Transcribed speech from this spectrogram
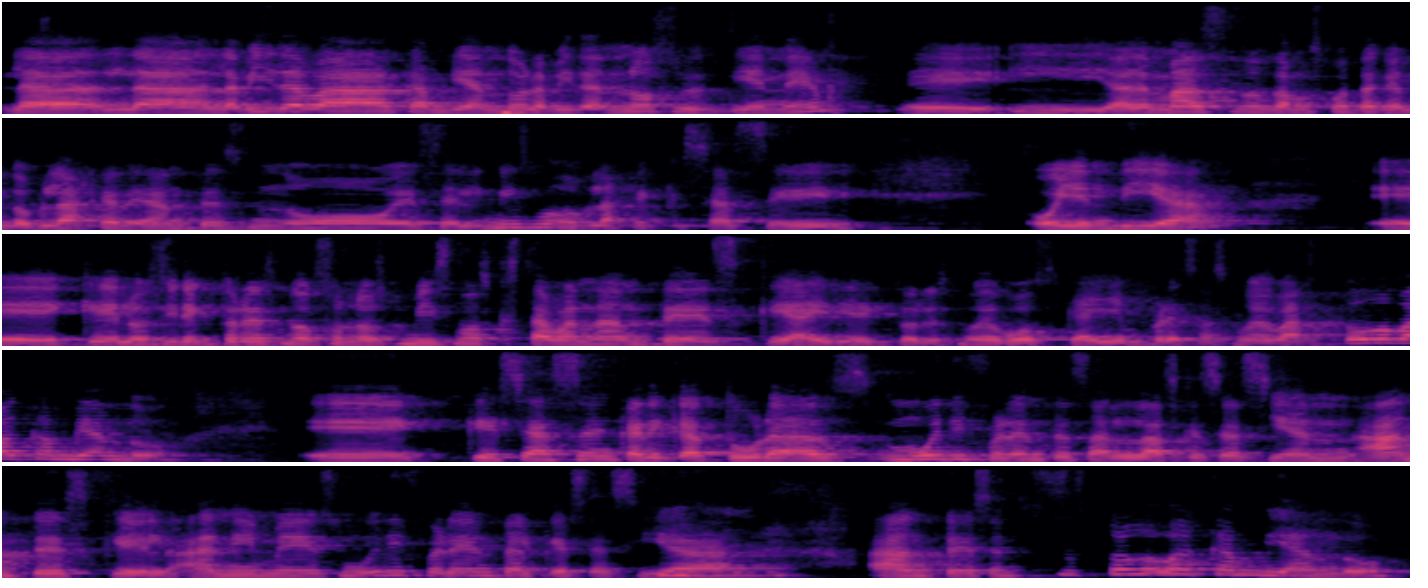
la, vida va cambiando, la vida no se detiene eh, y además nos damos cuenta que el doblaje de antes no es el mismo doblaje que se hace hoy en día. Eh, que los directores no son los mismos que estaban antes, que hay directores nuevos, que hay empresas nuevas, todo va cambiando. Eh, que se hacen caricaturas muy diferentes a las que se hacían antes, que el anime es muy diferente al que se hacía antes, entonces todo va cambiando.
